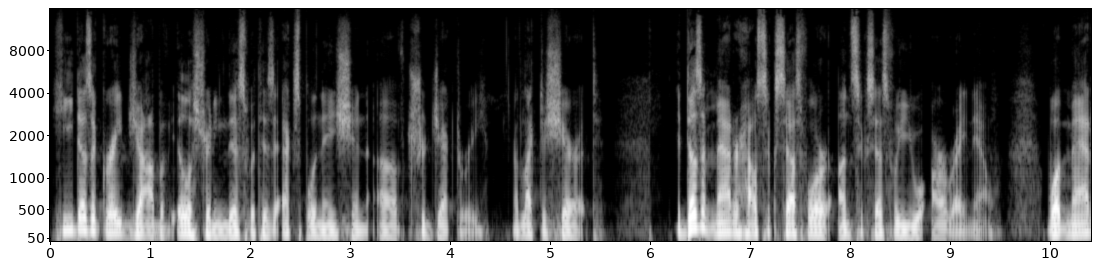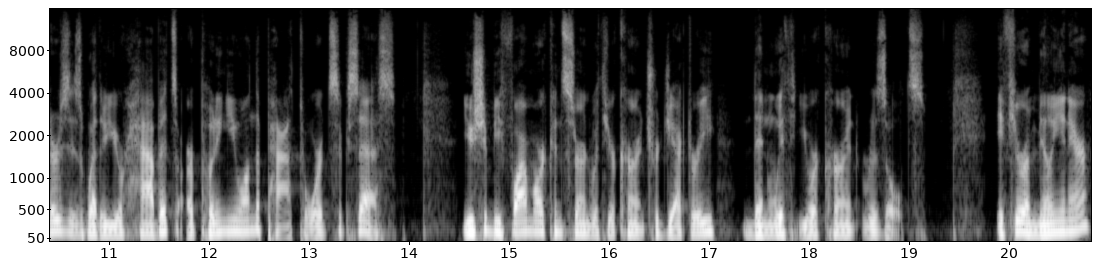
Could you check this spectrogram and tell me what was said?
he does a great job of illustrating this with his explanation of trajectory. I'd like to share it. It doesn't matter how successful or unsuccessful you are right now. What matters is whether your habits are putting you on the path towards success. You should be far more concerned with your current trajectory than with your current results. If you're a millionaire,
